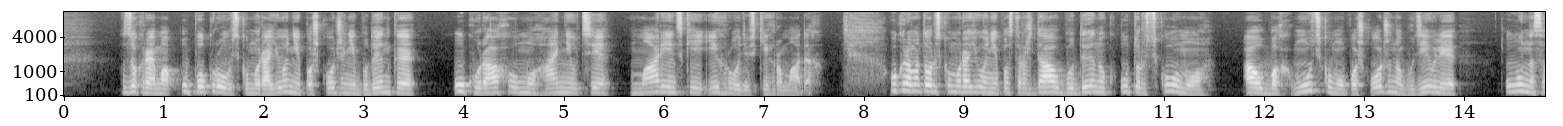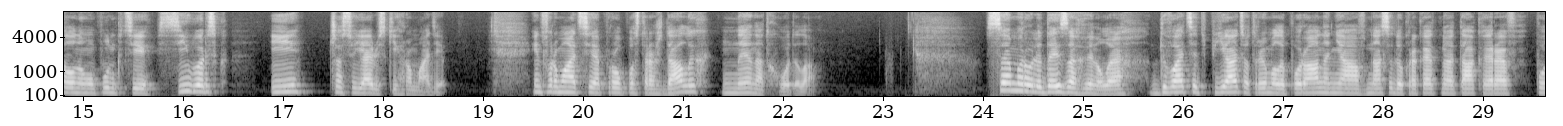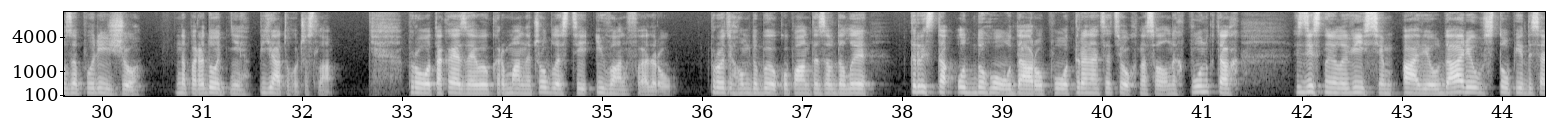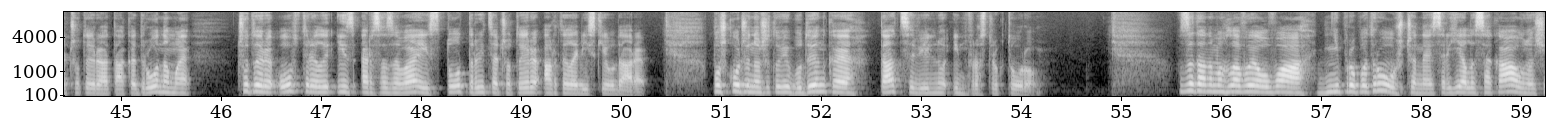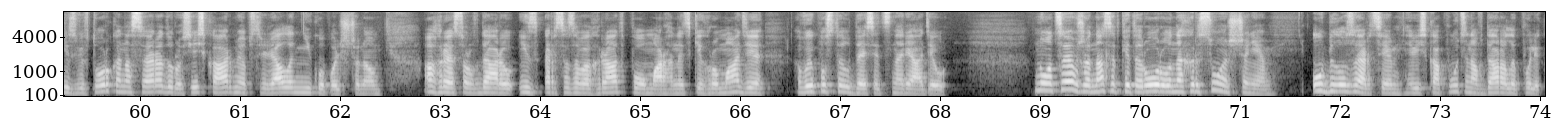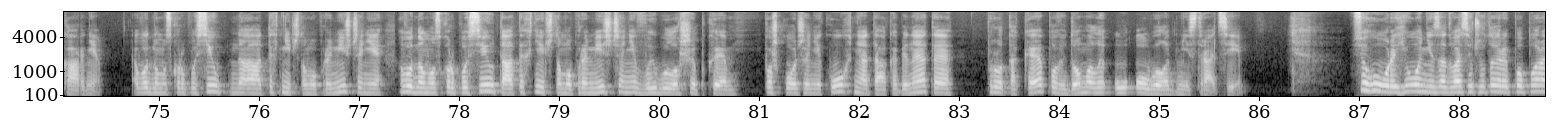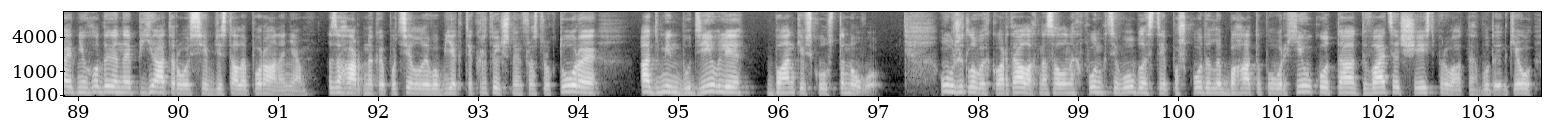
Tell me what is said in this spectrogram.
Зокрема, у Покровському районі пошкоджені будинки у Кураховому, Ганнівці, Мар'їнській і Гродівській громадах. У Краматорському районі постраждав будинок у Торському, а у Бахмутському пошкоджено будівлі у населеному пункті Сіверськ і Часоярівській громаді. Інформація про постраждалих не надходила. Семеро людей загинули, 25 отримали поранення внаслідок ракетної атаки РФ по Запоріжжю напередодні 5 числа. Про таке заявив керманич області Іван Федоров. Протягом доби окупанти завдали 301 удару по 13 населених пунктах, здійснили 8 авіаударів, 154 атаки дронами, 4 обстріли із РСЗВ і 134 артилерійські удари. Пошкоджено житлові будинки та цивільну інфраструктуру. За даними глави ОВА Дніпропетровщини Сергія Лисака, уночі з вівторка на середу російська армія обстріляла Нікопольщину. Агресор вдарив із РСЗВ град по Марганицькій громаді, випустив 10 снарядів. Ну а це вже наслідки терору на Херсонщині. У Білозерці війська Путіна вдарили по лікарні. В одному з корпусів на технічному приміщенні в одному з корпусів та технічному приміщенні вибуло шибки. Пошкоджені кухня та кабінети. Про таке повідомили у обладміністрації. Всього у регіоні за 24 попередні години п'ятеро осіб дістали поранення. Загарбники поцілили в об'єкті критичної інфраструктури, адмінбудівлі, банківську установу. У житлових кварталах населених пунктів області пошкодили багатоповерхівку та 26 приватних будинків.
